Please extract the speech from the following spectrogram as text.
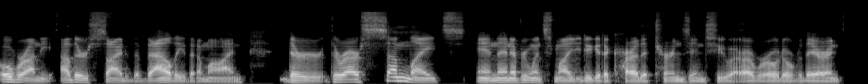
over on the other side of the valley that I'm on, there there are some lights, and then every once in a while you do get a car that turns into a road over there, and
